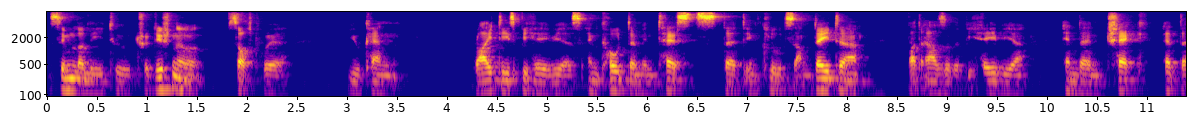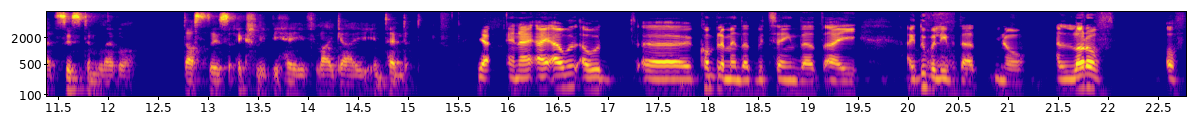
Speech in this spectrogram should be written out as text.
similarly to traditional software, you can write these behaviors, encode them in tests that include some data, but also the behavior, and then check at that system level does this actually behave like I intended? Yeah, and I, I, I would I would uh, complement that with saying that I I do believe that you know a lot of of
